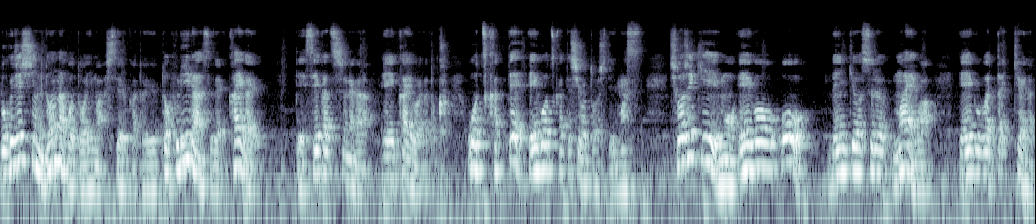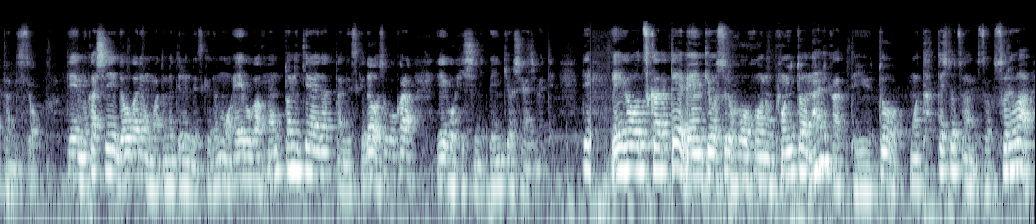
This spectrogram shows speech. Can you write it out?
僕自身どんなことを今してるかというとフリーランスで海外で生活しながら英会話だとかを使って英語を使って仕事をしています。正直もう英語を勉強する前は英語が大嫌いだったんですよ。で昔動画でもまとめてるんですけども英語が本当に嫌いだったんですけどそこから英語を必死に勉強し始めて。で映画を使って勉強する方法のポイントは何かっていうともうたった一つなんですよ。それは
